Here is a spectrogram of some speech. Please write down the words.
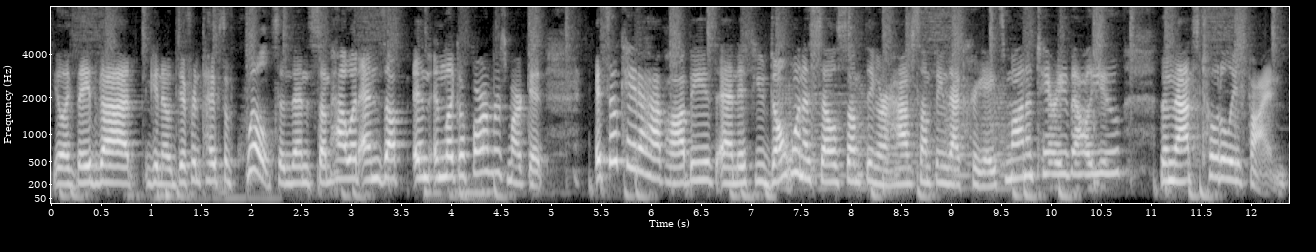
you know, like they've got you know different types of quilts, and then somehow it ends up in, in like a farmer's market. It's okay to have hobbies, and if you don't want to sell something or have something that creates monetary value, then that's totally fine.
